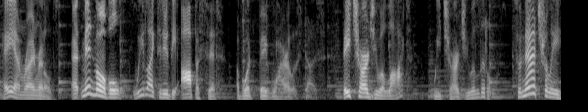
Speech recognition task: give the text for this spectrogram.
Hey, I'm Ryan Reynolds. At Mint Mobile, we like to do the opposite of what big wireless does. They charge you a lot. We charge you a little. So naturally,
